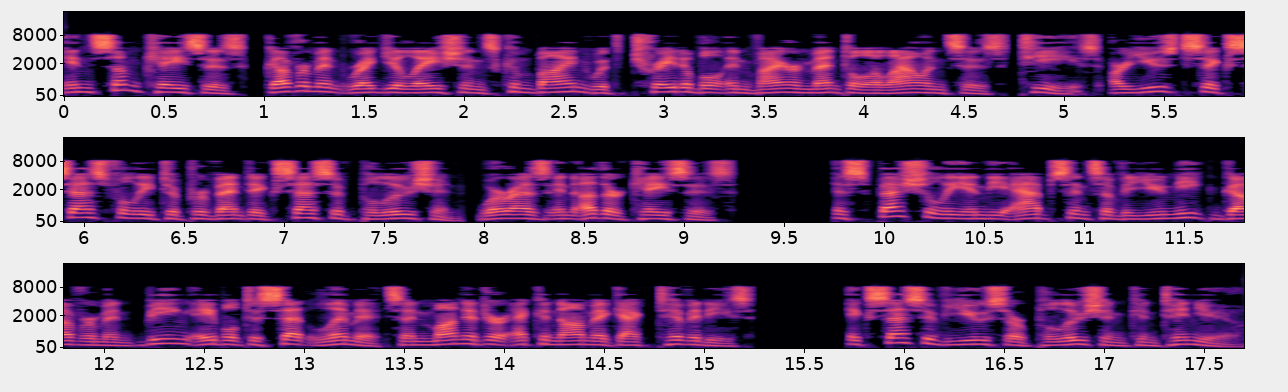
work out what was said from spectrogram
In some cases, government regulations combined with tradable environmental allowances are used successfully to prevent excessive pollution, whereas in other cases, especially in the absence of a unique government being able to set limits and monitor economic activities excessive use or pollution continue.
